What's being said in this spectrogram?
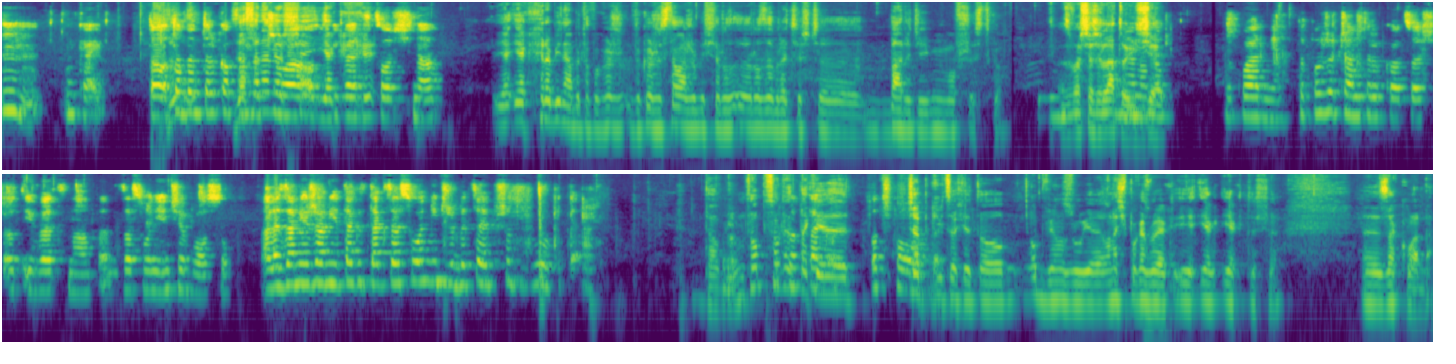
Mhm, okej. To, to bym tylko pożyczyła się, od jak- Iwet coś na... Jak, jak hrabina by to wykorzy- wykorzystała, żeby się roz- rozebrać jeszcze bardziej mimo wszystko. Zwłaszcza, że lato Nie, no idzie. to- Dokładnie. To pożyczam tylko coś od Iwet na ten zasłonięcie włosów. Ale zamierzam je tak, tak zasłonić, żeby cały przód głowy ten. Dobra, no to są Tylko takie tak od połowy. czepki, co się to obwiązuje. Ona ci pokazuje, jak, jak, jak to się zakłada.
